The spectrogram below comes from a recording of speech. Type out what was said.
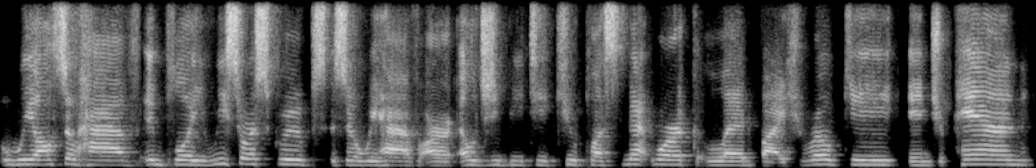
We also have employee resource groups. So we have our LGBTQ plus network led by Hiroki in Japan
